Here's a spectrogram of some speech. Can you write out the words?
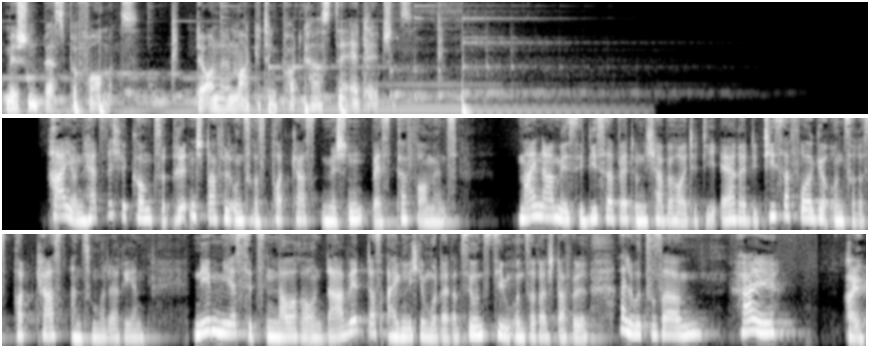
Mission Best Performance, der Online-Marketing-Podcast der Ad Agents. Hi und herzlich willkommen zur dritten Staffel unseres Podcasts Mission Best Performance. Mein Name ist Elisabeth und ich habe heute die Ehre, die Teaser-Folge unseres Podcasts anzumoderieren. Neben mir sitzen Laura und David, das eigentliche Moderationsteam unserer Staffel. Hallo zusammen. Hi. Hi.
